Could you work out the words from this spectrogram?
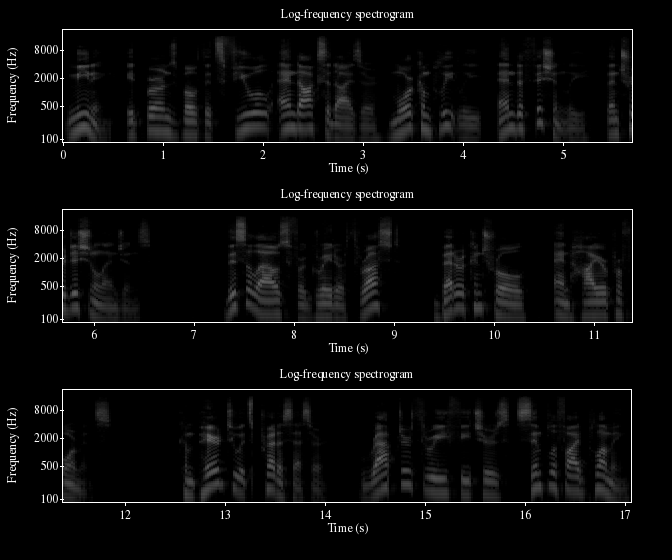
meaning it burns both its fuel and oxidizer more completely and efficiently than traditional engines. This allows for greater thrust, better control, and higher performance. Compared to its predecessor, Raptor 3 features simplified plumbing,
